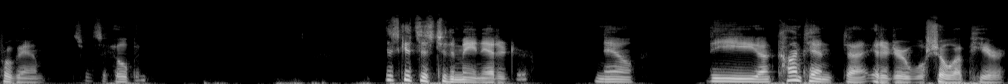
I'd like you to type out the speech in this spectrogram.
program. So we'll say open. This gets us to the main editor. Now, the uh, content uh, editor will show up here.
